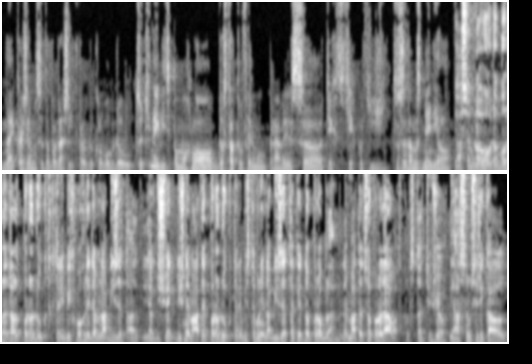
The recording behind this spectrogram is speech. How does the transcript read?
ne, každému se to podaří. Opravdu klobouk dolů. Co ti nejvíc pomohlo dostat tu firmu právě z těch, z těch potíží? Co se tam změnilo? Já jsem dlouhou dobu hledal produkt, který bych mohl lidem nabízet. A jak když, když nemáte produkt, který byste mohli nabízet, tak je to problém. Nemáte co prodávat v podstatě, že jo? Já jsem si říkal,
